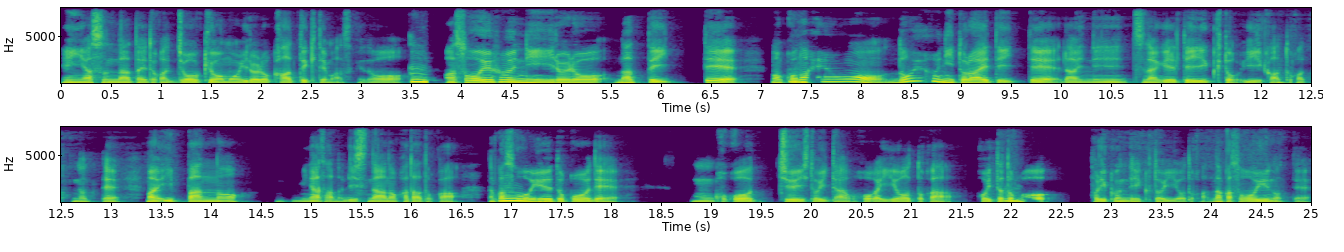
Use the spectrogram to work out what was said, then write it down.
円安になったりとか状況もいろいろ変わってきてますけど、うん。まあ、そういうふうにいろいろなっていって、まあ、この辺をどういうふうに捉えていって、来年につなげていくといいかとかっていうのって、まあ、一般の皆さんのリスナーの方とか、なんかそういうところで、うん、ここを注意しといた方がいいよとか、こういったところを取り組んでいくといいよとか、なんかそういうのって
